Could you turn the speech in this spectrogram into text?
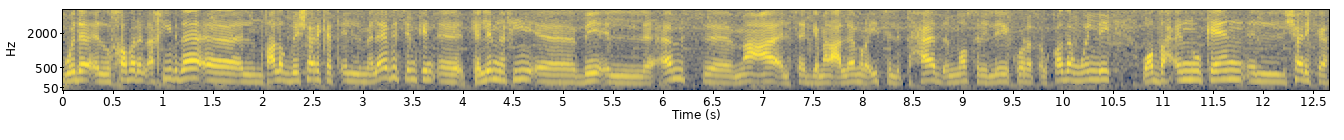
وده الخبر الأخير ده آه، المتعلق بشركة الملابس. يمكن آه، اتكلمنا فيه آه، بالأمس مع السيد جمال علام رئيس الاتحاد المصري لكرة القدم واللي وضح إنه كان الشركة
